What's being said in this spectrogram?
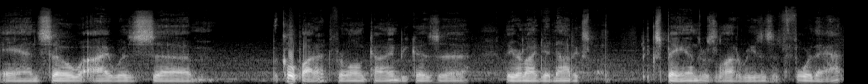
and so I was um, a co-pilot for a long time because uh, the airline did not ex- expand. There was a lot of reasons for that:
